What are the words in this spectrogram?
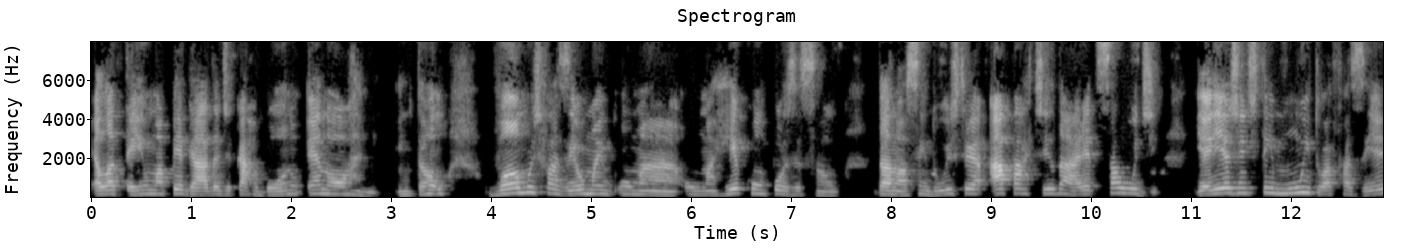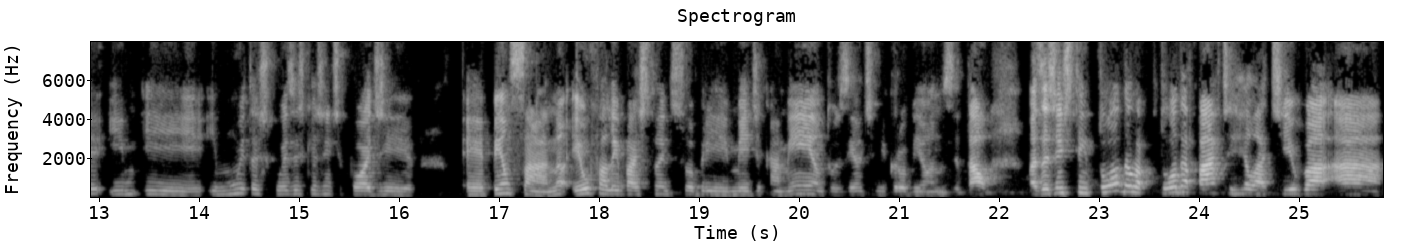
ela tem uma pegada de carbono enorme. Então, vamos fazer uma, uma, uma recomposição da nossa indústria a partir da área de saúde. E aí a gente tem muito a fazer e, e, e muitas coisas que a gente pode é, pensar. Eu falei bastante sobre medicamentos e antimicrobianos e tal, mas a gente tem toda, toda a parte relativa a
